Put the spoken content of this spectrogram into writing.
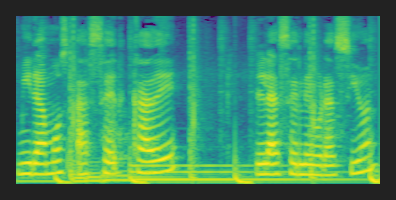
miramos acerca de la celebración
